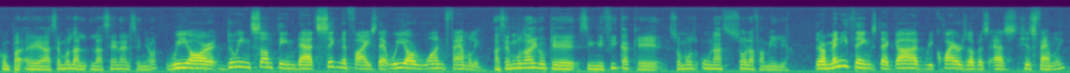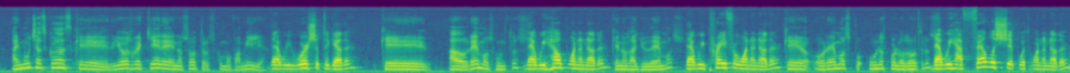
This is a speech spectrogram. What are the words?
compa- eh, hacemos la, la cena del Señor, we are doing something that signifies that we are one family. hacemos algo que significa que somos una sola familia. There are many things that God requires of us as His family Hay muchas cosas que Dios requiere de nosotros como familia, that we worship together, que adoremos juntos, that we help one another, que nos ayudemos, that we pray for one another, que oremos unos por los otros, that we have fellowship with one another.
